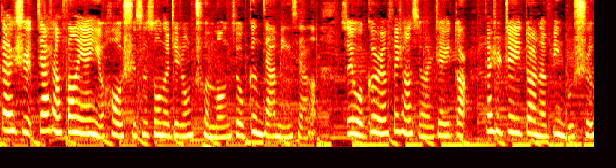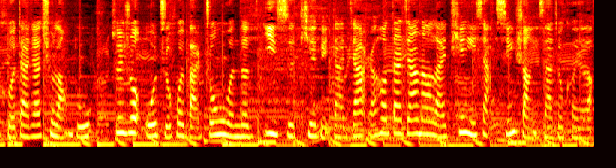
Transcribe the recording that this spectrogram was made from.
但是加上方言以后，十四松的这种蠢萌就更加明显了，所以我个人非常喜欢这一段儿。但是这一段呢，并不适合大家去朗读，所以说我只会把中文的意思贴给大家，然后大家呢来听一下，欣赏一下就可以了。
